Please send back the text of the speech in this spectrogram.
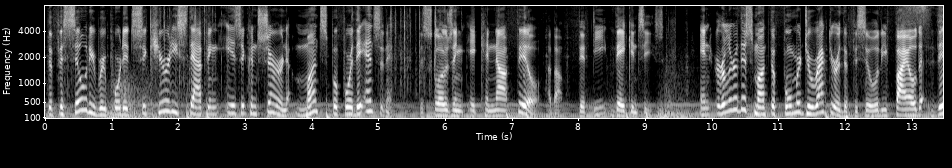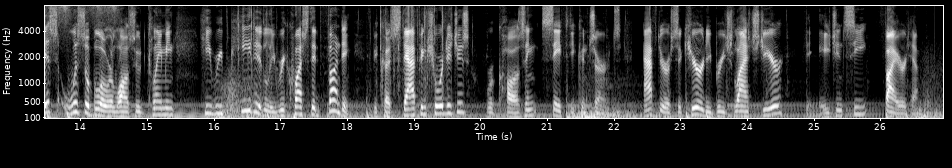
the facility reported security staffing is a concern months before the incident, disclosing it cannot fill about 50 vacancies. And earlier this month, the former director of the facility filed this whistleblower lawsuit claiming he repeatedly requested funding because staffing shortages were causing safety concerns. After a security breach last year, the agency fired him.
